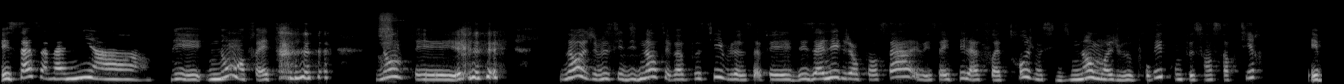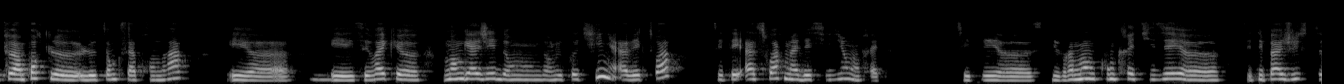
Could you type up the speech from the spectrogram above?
Et ça, ça m'a mis à mais non en fait, non c'est non, je me suis dit non, c'est pas possible. Ça fait des années que j'entends ça, mais ça a été la fois de trop. Je me suis dit non, moi je veux prouver qu'on peut s'en sortir et peu importe le, temps que ça prendra. Et, euh, mm. et c'est vrai que m'engager dans, dans, le coaching avec toi, c'était asseoir ma décision en fait. C'était euh, vraiment concrétiser. Euh, c'était pas juste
